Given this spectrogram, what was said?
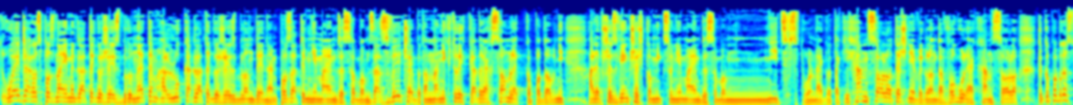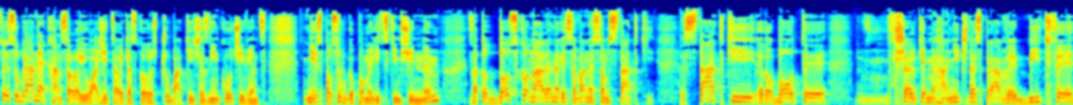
Wedge'a rozpoznajemy dlatego, że jest brunetem, a Luka dlatego, że jest blondynem. Poza tym nie mają ze sobą zazwyczaj, bo tam na niektórych kadrach są lekko podobni, ale przez większość komiksu nie mają ze sobą nic wspólnego. Taki Han Solo też nie wygląda w ogóle jak Han Solo, tylko po prostu jest ubrany jak Han Solo i łazi cały czas koło Czubaki i się z nim kłóci, więc nie sposób go pomylić z kimś innym. Za to doskonale narysowane są statki. Statki, roboty, wszelkie mechaniczne sprawy, bitwy.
